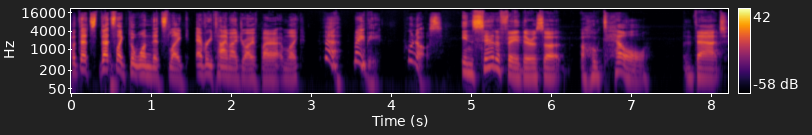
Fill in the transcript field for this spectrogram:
but that's that's like the one that's like every time I drive by, I'm like, eh, maybe. Who knows? In Santa Fe, there's a, a hotel that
